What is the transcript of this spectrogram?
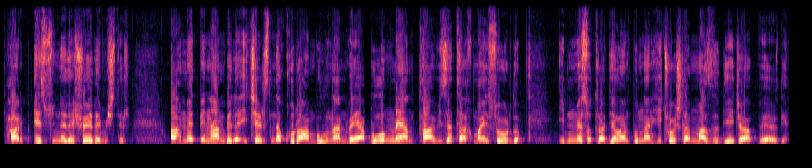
Harp Es-Sünne'de şöyle demiştir. Ahmet bin Hanbel'e içerisinde Kur'an bulunan veya bulunmayan tavize takmayı sordum. İbn Mesud radıyallahu bundan hiç hoşlanmazdı diye cevap verdi.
